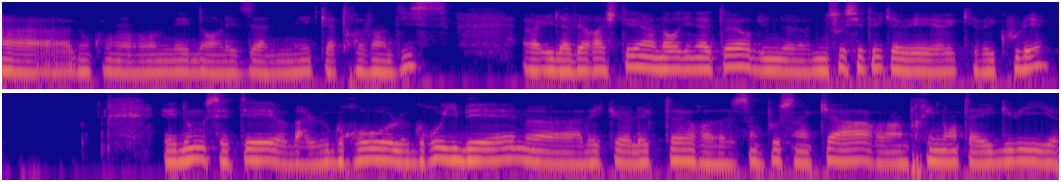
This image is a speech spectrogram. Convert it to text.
Euh, donc on, est dans les années 90. Euh, il avait racheté un ordinateur d'une société qui avait qui avait coulé. Et donc c'était bah, le gros le gros IBM avec lecteur 5 pouces 1 quart, imprimante à aiguille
